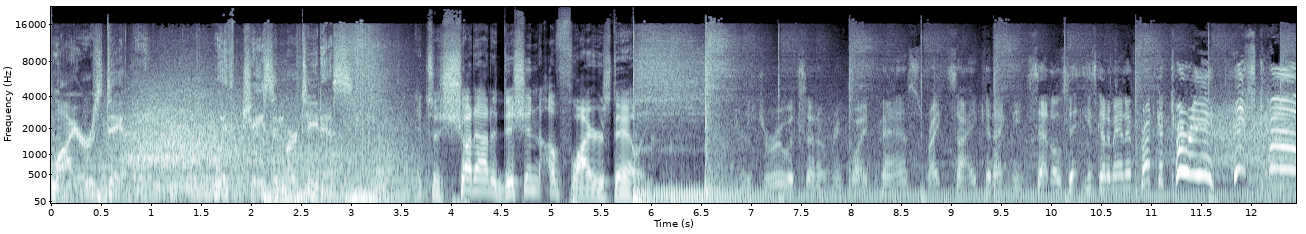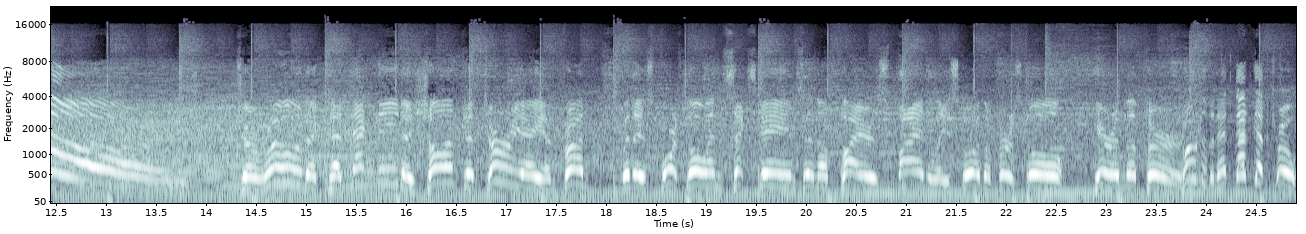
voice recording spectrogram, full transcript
Flyers Daily with Jason Myrtetus. It's a shutout edition of Flyers Daily. Here's Giroux at center. Rink wide pass. Right side. Konecny settles it. He's got a man in front. Couturier. He scores! Giroux to Konecny to Sean Couturier in front with his fourth goal in six games. And the Flyers finally score the first goal here in the third. Throw to the net. That got through.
